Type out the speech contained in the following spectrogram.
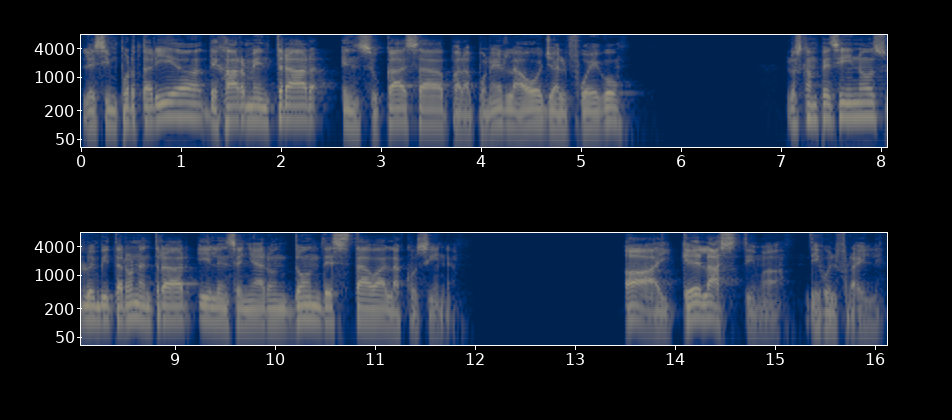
¿Les importaría dejarme entrar en su casa para poner la olla al fuego? Los campesinos lo invitaron a entrar y le enseñaron dónde estaba la cocina. ¡Ay, qué lástima! dijo el fraile.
